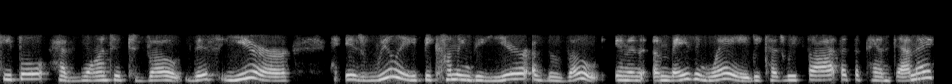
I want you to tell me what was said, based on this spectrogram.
people have wanted to vote. This year, is really becoming the year of the vote in an amazing way because we thought that the pandemic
